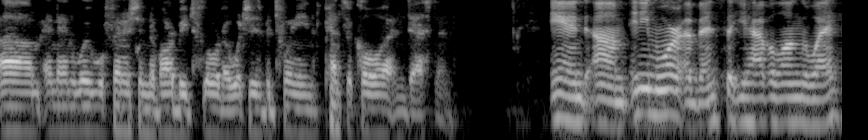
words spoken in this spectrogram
um, and then we will finish in Navarre Beach, Florida, which is between Pensacola and Destin. And um, any more events that you have along the way?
